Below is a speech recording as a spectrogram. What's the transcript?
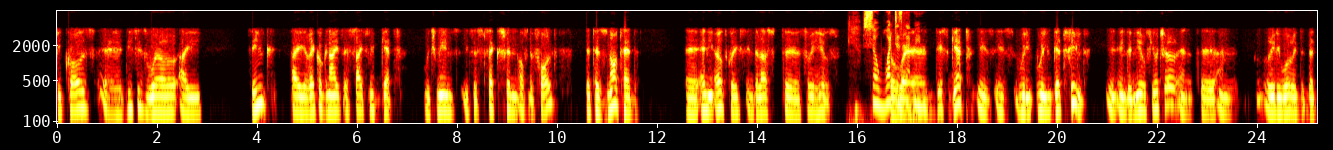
because uh, this is where I think I recognize a seismic gap, which means it's a section of the fault that has not had uh, any earthquakes in the last uh, three years. So what so, does that mean? Uh, this gap is is will will get filled in, in the near future, and uh, I'm really worried that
